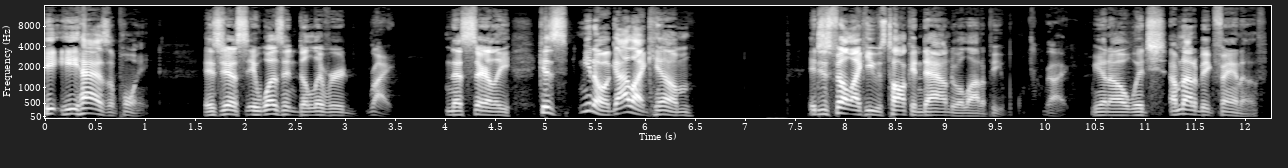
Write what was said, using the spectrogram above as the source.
He he has a point. It's just it wasn't delivered right. necessarily because you know a guy like him, it just felt like he was talking down to a lot of people. Right. You know, which I'm not a big fan of,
